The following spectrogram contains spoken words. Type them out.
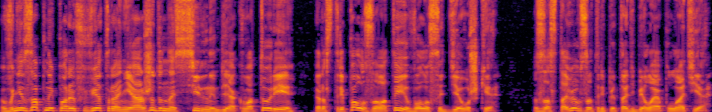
Внезапный порыв ветра, неожиданно сильный для акватории, растрепал золотые волосы девушки, заставив затрепетать белое платье.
